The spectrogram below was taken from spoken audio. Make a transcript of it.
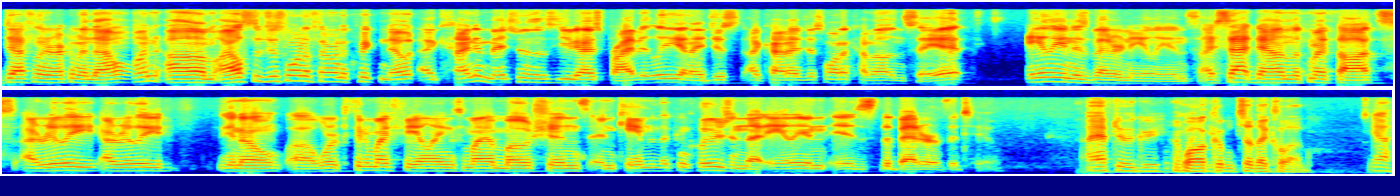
definitely recommend that one. Um, I also just want to throw in a quick note. I kind of mentioned this to you guys privately, and I just I kind of just want to come out and say it. Alien is better than Aliens. I sat down with my thoughts. I really I really you know uh, worked through my feelings, my emotions, and came to the conclusion that Alien is the better of the two. I have to agree. I'm. Welcome to the club. Yeah,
